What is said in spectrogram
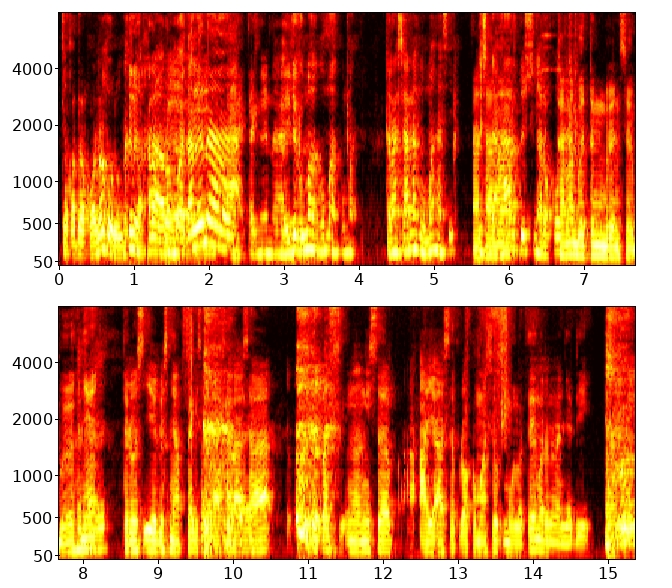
cokot rokona hurungkeun ka kana rokok eta ngeunah. Nah, eta ngeunah. Itu kumaha kumaha kumaha. Rasana kumaha sih? Rasana- dahar terus ngarokok. karena beteng beren sebeuhnya terus iya geus nyampe ada rasa-rasa jadi pas ngisep aya asap rokok masuk mulutnya merenang jadi lebih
